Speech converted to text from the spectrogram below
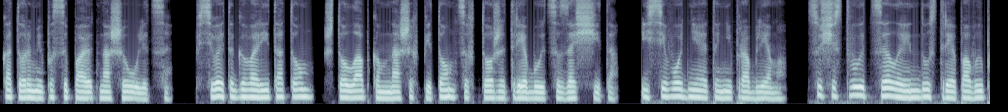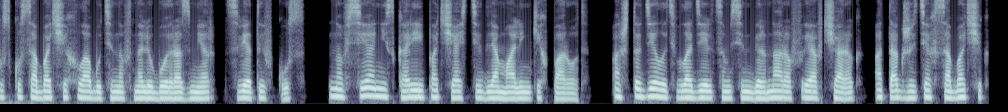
которыми посыпают наши улицы. Все это говорит о том, что лапкам наших питомцев тоже требуется защита. И сегодня это не проблема. Существует целая индустрия по выпуску собачьих лабутинов на любой размер, цвет и вкус. Но все они скорее по части для маленьких пород. А что делать владельцам синбернаров и овчарок, а также тех собачек,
